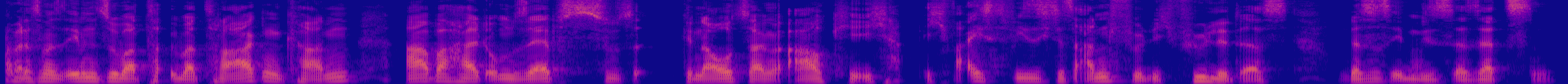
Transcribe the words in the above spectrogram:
aber dass man es eben so übertragen kann, aber halt um selbst zu genau zu sagen, ah, okay, ich, ich weiß, wie sich das anfühlt, ich fühle das. Und das ist eben dieses Ersetzen.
